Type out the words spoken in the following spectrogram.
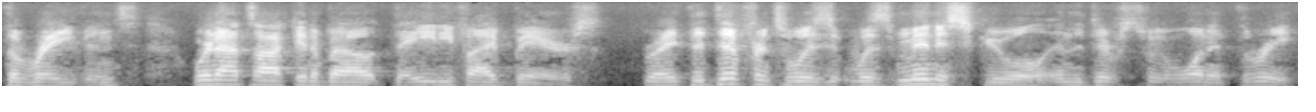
the Ravens. We're not talking about the 85 Bears, right? The difference was was minuscule in the difference between one and three.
